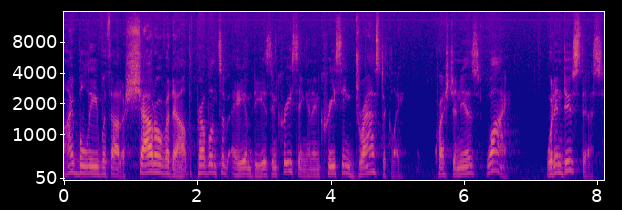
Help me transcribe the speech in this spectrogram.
I believe without a shadow of a doubt the prevalence of AMD is increasing and increasing drastically. Question is, why? What induced this?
